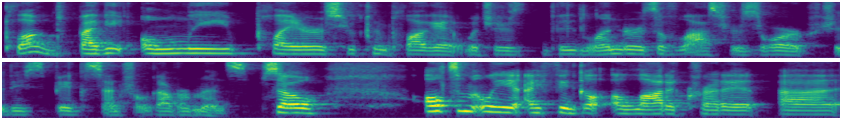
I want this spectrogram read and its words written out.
plugged by the only players who can plug it, which is the lenders of last resort, which are these big central governments. So ultimately, I think a, lot of credit uh,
